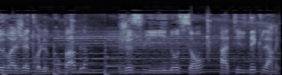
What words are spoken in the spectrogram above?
devrais-je être le coupable? Je suis innocent, a-t-il déclaré.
